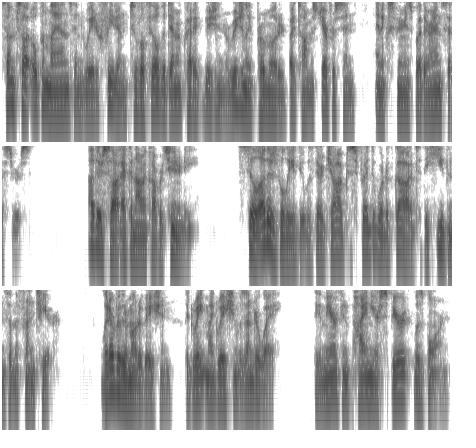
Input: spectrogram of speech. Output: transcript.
Some sought open lands and greater freedom to fulfill the democratic vision originally promoted by Thomas Jefferson and experienced by their ancestors. Others saw economic opportunity. Still others believed it was their job to spread the word of God to the heathens on the frontier. Whatever their motivation, the Great Migration was underway. The American pioneer spirit was born.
